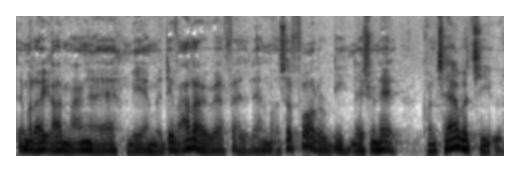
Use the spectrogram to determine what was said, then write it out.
Dem er der ikke ret mange af mere, men det var der i hvert fald i Danmark. Og så får du de nationalkonservative,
